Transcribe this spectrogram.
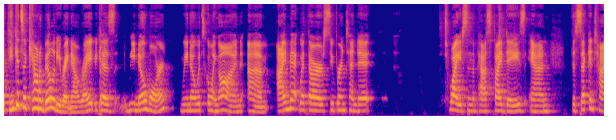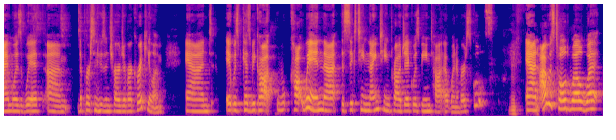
think it's accountability right now, right? Because yeah. we know more, we know what's going on. Um, I met with our superintendent twice in the past five days, and the second time was with um, the person who's in charge of our curriculum, and it was because we caught caught wind that the 1619 project was being taught at one of our schools. Mm. And I was told, well, what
